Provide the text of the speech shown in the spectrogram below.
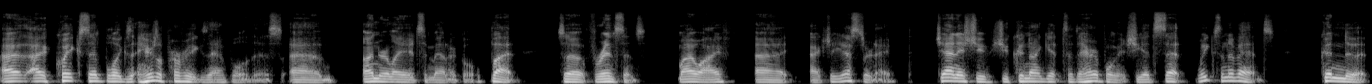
A, a quick, simple example. Here's a perfect example of this, um, unrelated to medical. But so, for instance, my wife, uh, actually yesterday, she had an issue. She could not get to the hair appointment. She had set weeks in advance, couldn't do it.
